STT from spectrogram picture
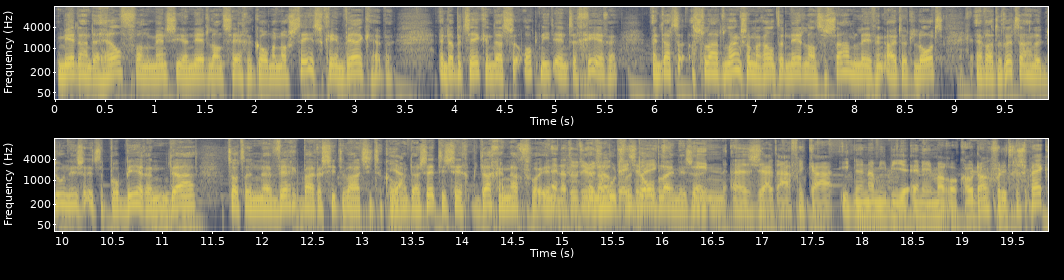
meer dan de helft van de mensen die in Nederland zijn gekomen... nog steeds geen werk hebben. En dat betekent dat ze ook niet integreren. En dat slaat langzamerhand de Nederlandse samenleving uit het lood. En wat Rutte aan het doen is, is te proberen daar tot een eh, werkbare situatie te komen. Ja. Daar zet hij zich dag en nacht voor in. En dat doet u en dus daar moeten we dolblij mee zijn. in eh, Zuid-Afrika, in Namibië en in Marokko. Dank voor dit gesprek.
